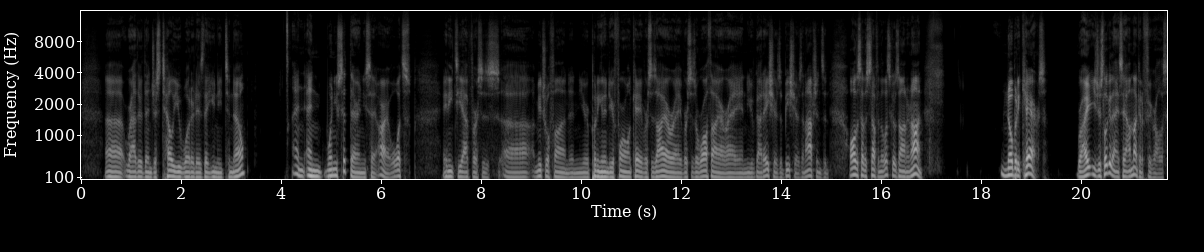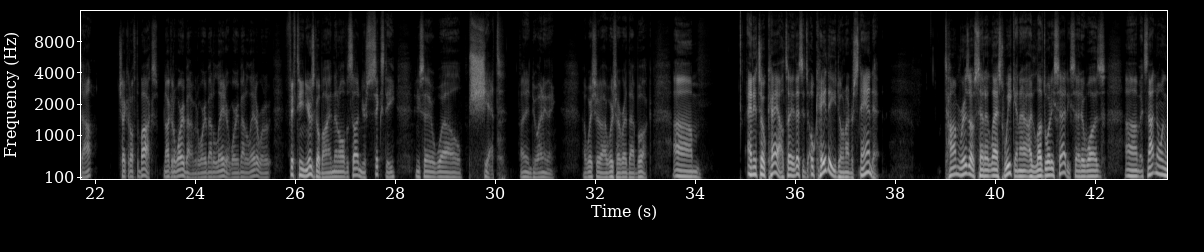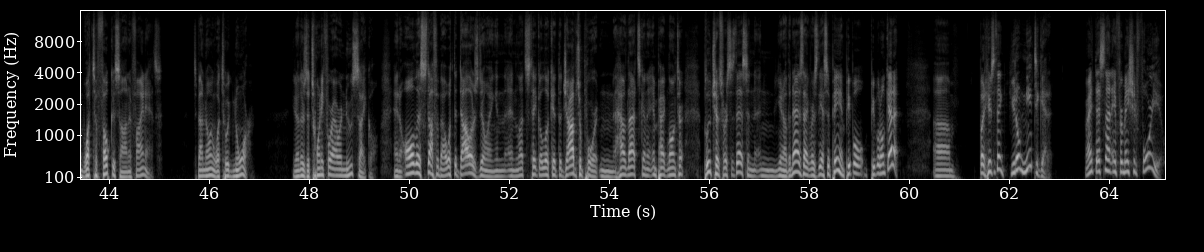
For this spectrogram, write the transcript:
uh, rather than just tell you what it is that you need to know. And and when you sit there and you say, all right, well, what's an ETF versus uh, a mutual fund, and you're putting it into your 401k versus IRA versus a Roth IRA, and you've got A shares and B shares and options and all this other stuff, and the list goes on and on. Nobody cares, right? You just look at that and say, I'm not going to figure all this out. Check it off the box. Not going to worry about it. I'm going to worry about it later. Worry about it later. 15 years go by, and then all of a sudden you're 60, and you say, "Well, shit, I didn't do anything. I wish I wish I read that book." Um, and it's okay. I'll tell you this it's okay that you don't understand it. Tom Rizzo said it last week, and I, I loved what he said. He said it was, um, it's not knowing what to focus on in finance, it's about knowing what to ignore. You know, there's a 24 hour news cycle and all this stuff about what the dollar's doing. And, and let's take a look at the jobs report and how that's going to impact long term blue chips versus this and, and, you know, the NASDAQ versus the S&P. And people, people don't get it. Um, but here's the thing you don't need to get it right? That's not information for you.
